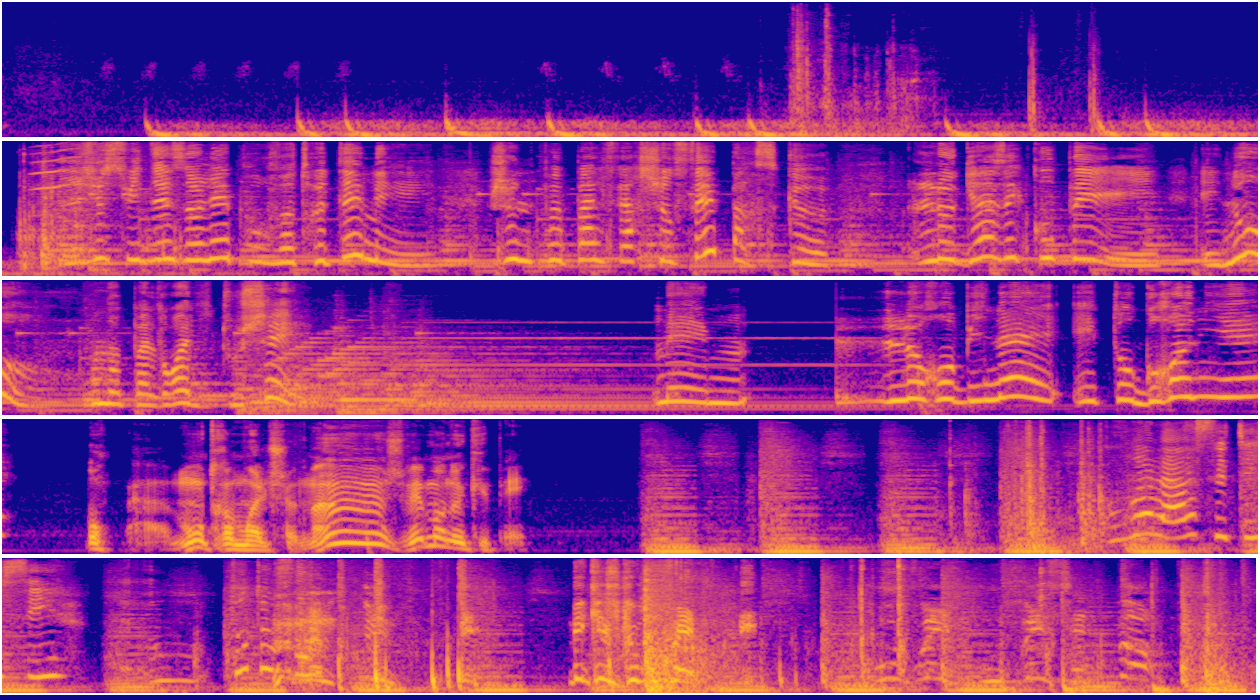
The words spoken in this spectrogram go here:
Je suis désolée pour votre thé, mais je ne peux pas le faire chauffer parce que le gaz est coupé et, et nous, on n'a pas le droit d'y toucher. Mais le robinet est au grenier. Bon, bah, montre-moi le chemin, je vais m'en occuper. Voilà, c'est ici. Euh, Tout au fond. Mais qu'est-ce que vous faites Mais Ouvrez, ouvrez cette porte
